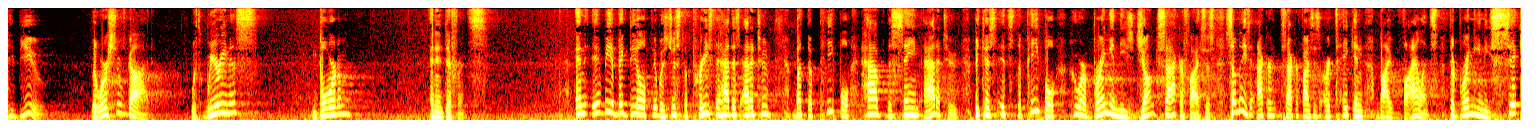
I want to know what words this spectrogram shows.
they view the worship of God with weariness, boredom, and indifference. And it would be a big deal if it was just the priest that had this attitude, but the people have the same attitude because it's the people who are bringing these junk sacrifices. Some of these sacrifices are taken by violence. They're bringing these sick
